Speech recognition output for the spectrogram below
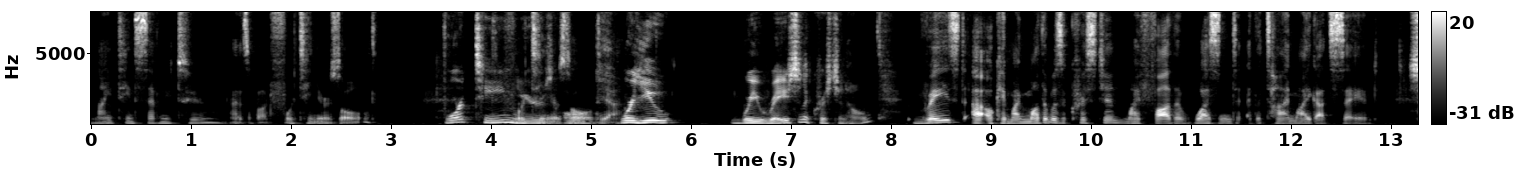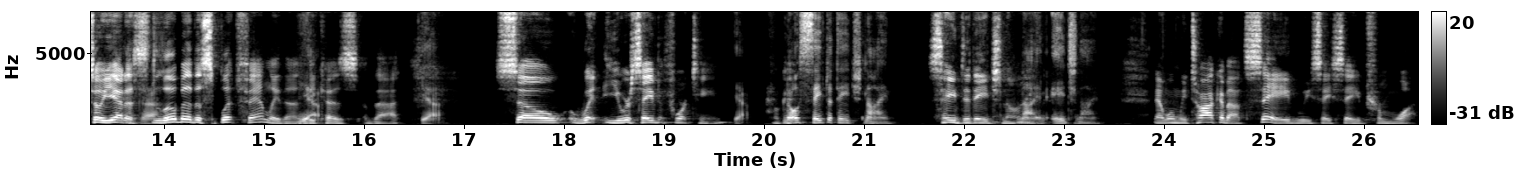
1972. I was about 14 years old. 14, 14 years, years old. old, yeah. Were you Were you raised in a Christian home? Raised, uh, okay, my mother was a Christian. My father wasn't at the time I got saved. So you had a And, s- uh, little bit of a split family then Yeah. because of that. Yeah. So what, you were saved at 14. Yeah. Okay. No, saved at age nine. Saved at age nine. Nine, age nine. Now, when we talk about saved, we say saved from what?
